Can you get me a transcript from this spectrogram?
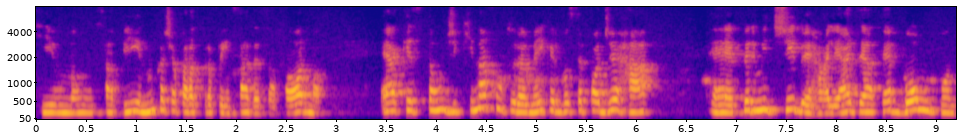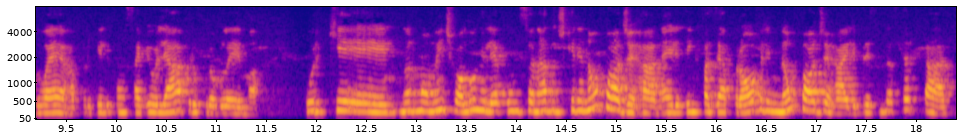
que eu não sabia, nunca tinha parado para pensar dessa forma, é a questão de que na cultura maker você pode errar é permitido errar. Aliás, é até bom quando erra, porque ele consegue olhar para o problema. Porque normalmente o aluno ele é condicionado de que ele não pode errar, né? Ele tem que fazer a prova, ele não pode errar, ele precisa acertar.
